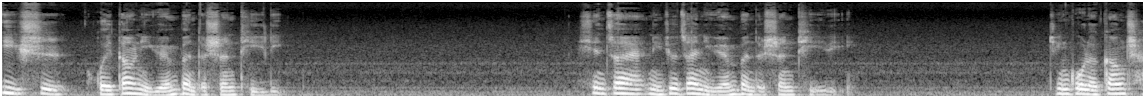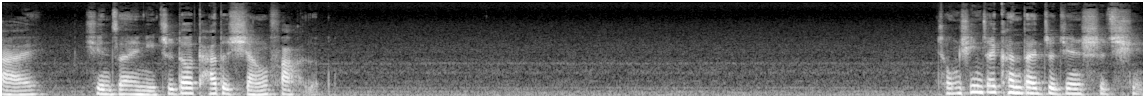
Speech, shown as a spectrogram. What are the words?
意识回到你原本的身体里。现在你就在你原本的身体里。经过了刚才，现在你知道他的想法了。重新再看待这件事情。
